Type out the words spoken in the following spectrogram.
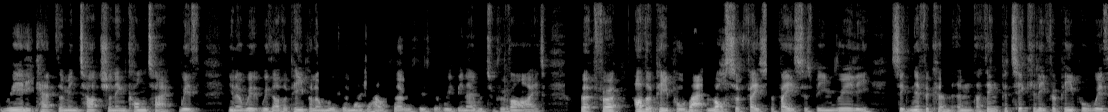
really kept them in touch and in contact with you know with, with other people and with the mental health services that we've been able to provide. But for other people that loss of face to face has been really significant. And i think particularly for people with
